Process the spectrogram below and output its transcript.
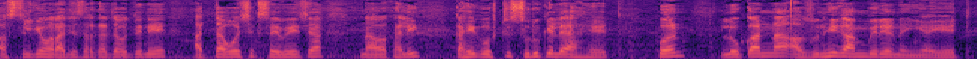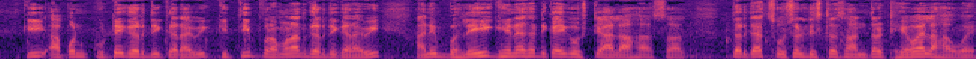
असतील किंवा राज्य सरकारच्या वतीने अत्यावश्यक सेवेच्या नावाखाली काही गोष्टी सुरू केल्या आहेत. पण लोकांना अजूनही गांभीर्य नाही आहेत की आपण कुठे गर्दी करावी किती प्रमाणात गर्दी करावी आणि भलेही घेण्यासाठी काही गोष्टी आला असाल तर त्यात सोशल डिस्टन्स अंतर ठेवायला हवं आहे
